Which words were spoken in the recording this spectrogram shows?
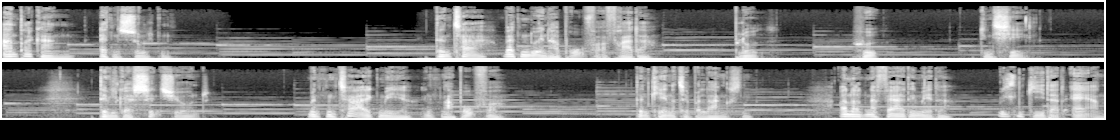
andre gange er den sulten. Den tager, hvad den nu end har brug for fra dig. Blod, hud, din sjæl. Det vil gøre sindssygt ondt. Men den tager ikke mere, end den har brug for. Den kender til balancen. Og når den er færdig med dig, vil den give dig et æren.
